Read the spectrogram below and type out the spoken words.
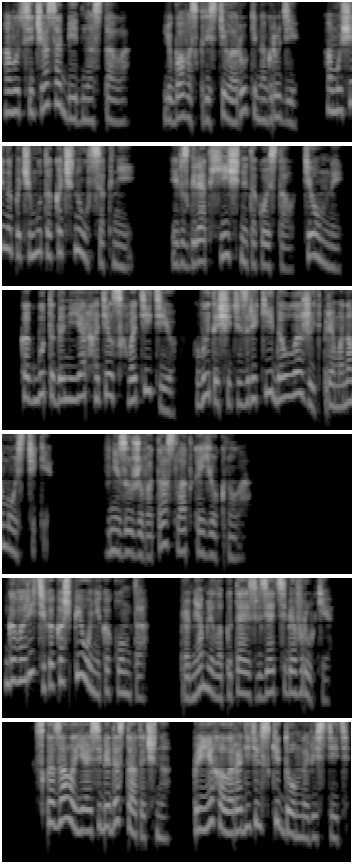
А вот сейчас обидно стало. Любава скрестила руки на груди, а мужчина почему-то качнулся к ней. И взгляд хищный такой стал, темный, как будто Данияр хотел схватить ее, вытащить из реки да уложить прямо на мостике. Внизу живота сладко ёкнуло. «Говорите, как о шпионе каком-то», промямлила, пытаясь взять себя в руки. «Сказала я о себе достаточно. Приехала родительский дом навестить.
